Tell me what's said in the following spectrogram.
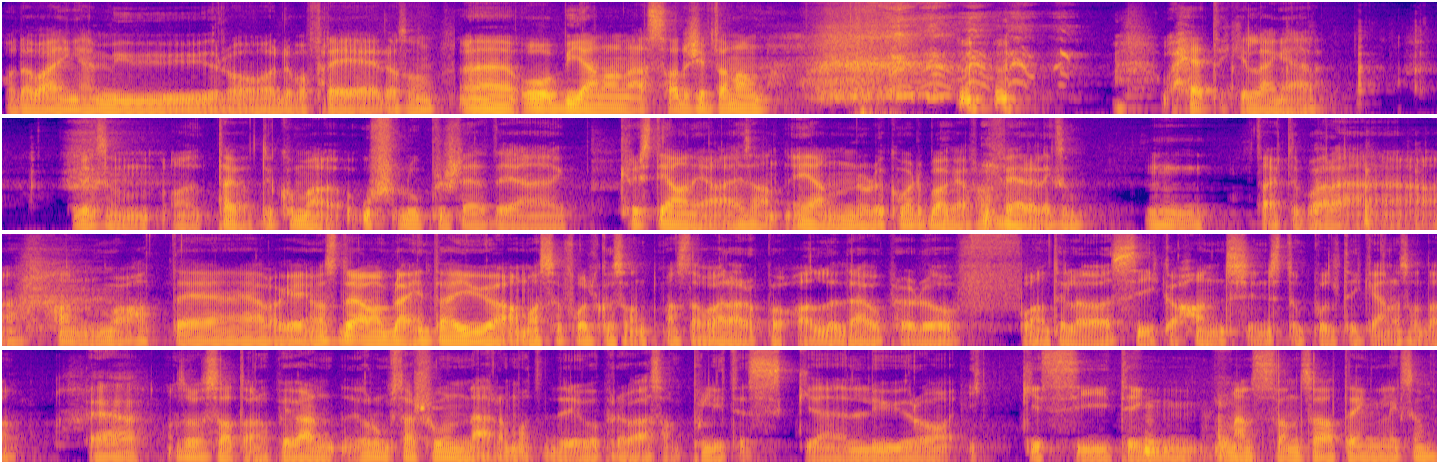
Og det var ingen mur, og det var fred og sånn. Eh, og byen hans hadde skifta navn. og het ikke lenger liksom, Tenk at du kommer Oslo plutselig til Kristiania igjen når du kommer tilbake fra ferie, liksom. tenkte bare han må ha hatt det jævla gøy. Altså, så han ble intervjua av masse folk og sånt mens han var der oppe, og alle drev og prøvde å få han til å si hva han syntes om politikken og sånt. da. Ja. Og så satt han oppe i romstasjonen der og måtte drive og prøve å være sånn politisk eh, lur og ikke si ting mens han sa ting, liksom.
